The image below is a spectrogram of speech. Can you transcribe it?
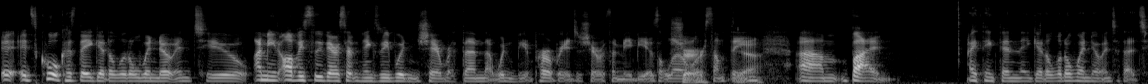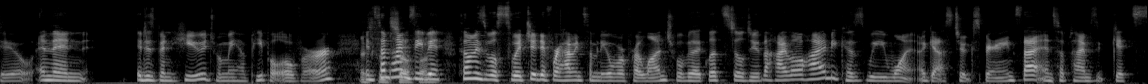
it, it's cool because they get a little window into. I mean, obviously there are certain things we wouldn't share with them that wouldn't be appropriate to share with them, maybe as a low Sure, or something. yeah. Um, but I think then they get a little window into that too, and then. It has been huge when we have people over, and It's so sometimes even sometimes we'll switch it if we're having somebody over for lunch. We'll be like, let's still do the high low high because we want a guest to experience that, and sometimes it gets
